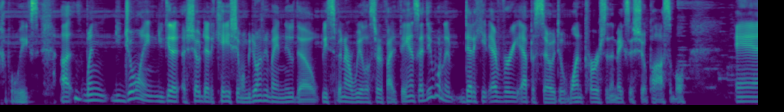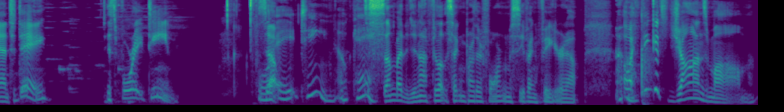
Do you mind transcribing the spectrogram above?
couple weeks. Uh, when you join, you get a, a show dedication. When we don't have anybody new, though, we spin our wheel of certified fans. I do want to dedicate every episode to one person that makes this show possible. And today, it's 418. Four So- eighteen. Okay. Somebody did not fill out the second part of their form. Let me see if I can figure it out. Oh, I think it's John's mom.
